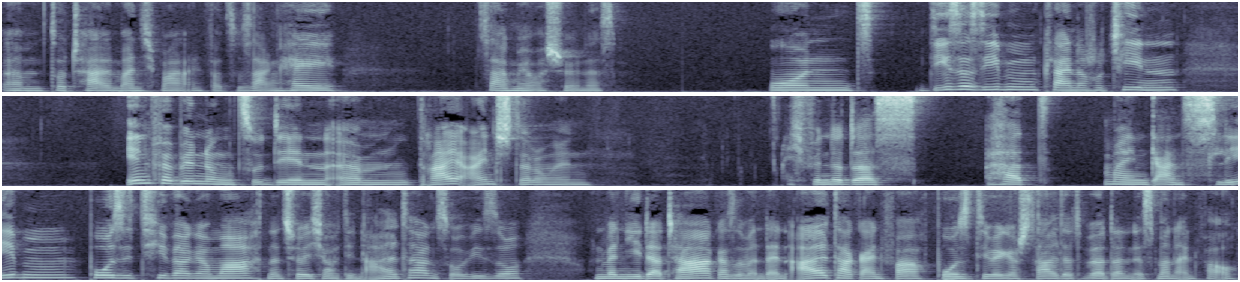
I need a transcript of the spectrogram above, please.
ähm, total manchmal einfach zu sagen, hey, sag mir was Schönes. Und diese sieben kleine Routinen in Verbindung zu den ähm, drei Einstellungen, ich finde, das hat mein ganzes Leben positiver gemacht, natürlich auch den Alltag sowieso. Und wenn jeder Tag, also wenn dein Alltag einfach positiver gestaltet wird, dann ist man einfach auch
